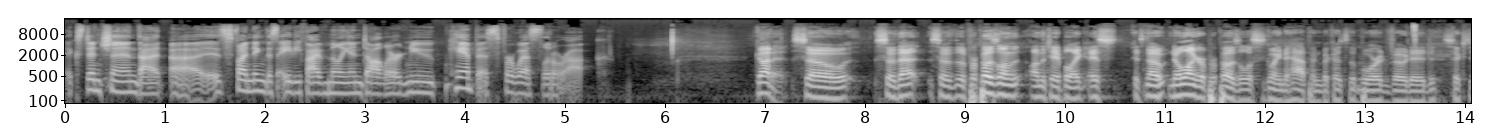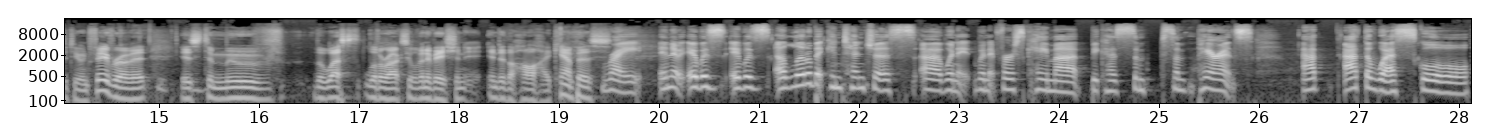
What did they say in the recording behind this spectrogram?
extension that uh, is funding this $85 million new campus for West Little Rock. Got it. So so that so the proposal on, on the table like it's it's no no longer a proposal this is going to happen because the board voted 6 to 2 in favor of it is to move the West Little Rock School of Innovation into the Hall High campus. Right, and it, it was it was a little bit contentious uh, when it when it first came up because some some parents at at the West School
